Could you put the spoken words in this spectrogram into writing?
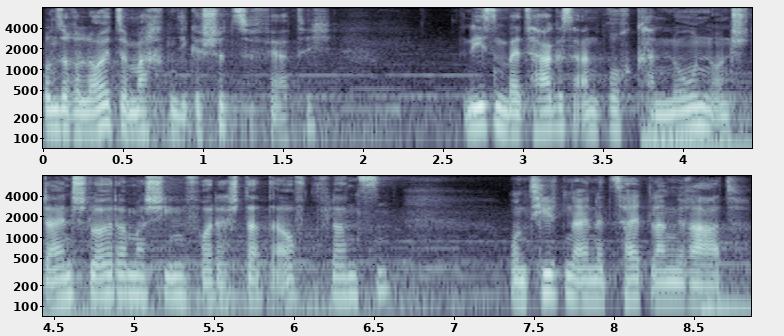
Unsere Leute machten die Geschütze fertig, ließen bei Tagesanbruch Kanonen und Steinschleudermaschinen vor der Stadt aufpflanzen und hielten eine Zeit lang Rat,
